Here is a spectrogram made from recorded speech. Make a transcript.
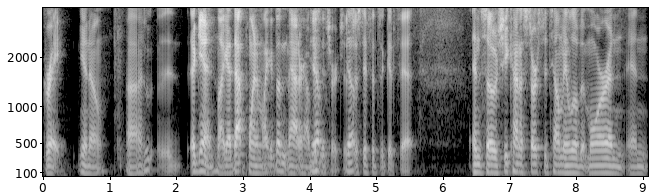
great, you know. Uh, again, like at that point, I'm like, it doesn't matter how Yep. big the church is, Yep. just if it's a good fit. And so she kind of starts to tell me a little bit more, and and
